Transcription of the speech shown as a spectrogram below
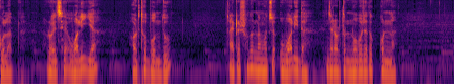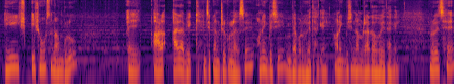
গোলাপ। রয়েছে ওয়ালিয়া, অর্থ বন্ধু। আর একটা সুন্দর নাম হচ্ছে ওয়ালিদা, যার অর্থ নবজাতক কন্যা। এই এই সমস্ত নামগুলো এই আর আরবিক যে কান্ট্রিগুলো আছে, অনেক বেশি ব্যবহার হয়ে থাকে, অনেক বেশি নাম রাখা হয়ে থাকে। রয়েছে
